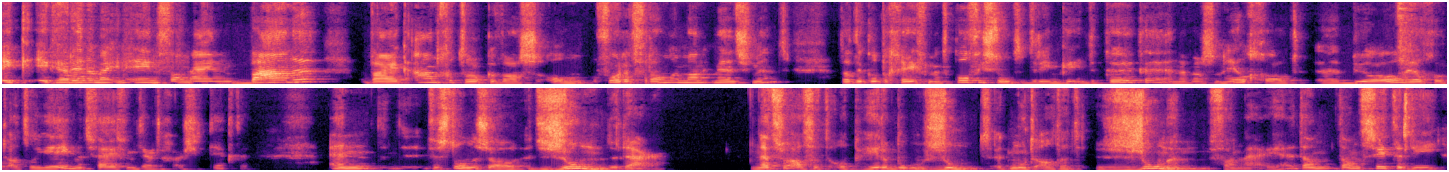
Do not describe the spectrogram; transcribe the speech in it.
ik, ik, herinner me in een van mijn banen, waar ik aangetrokken was om, voor het verandermanagement, dat ik op een gegeven moment koffie stond te drinken in de keuken. En er was een heel groot uh, bureau, een heel groot atelier met 35 architecten. En we stonden zo, het zoomde daar. Net zoals het op Hereboel zoomt. Het moet altijd zoomen van mij. Dan, dan zitten die,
